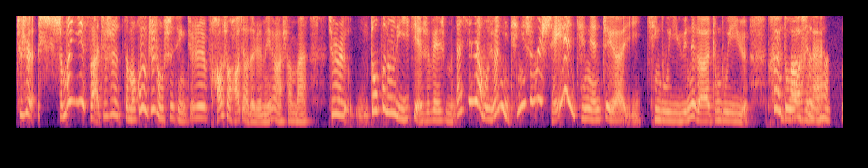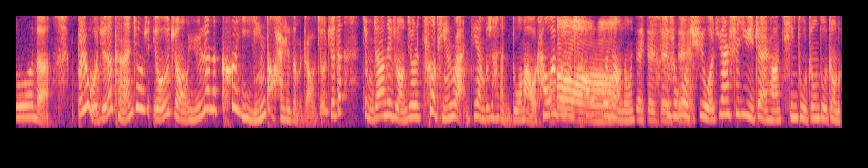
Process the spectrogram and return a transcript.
就是什么意思啊？就是怎么会有这种事情？就是好手好脚的人没办法上班，就是都不能理解是为什么。但现在我觉得你听听身边谁天天这个轻度抑郁，那个中度抑郁特别多，啊，现在很多的。不是，我觉得可能就是有一种舆论的刻意引导，还是怎么着？就觉得就你知道那种就是测评软件不是很多嘛？我看微博上超多这种东西，对对，就是我去，我居然是抑郁症，然后轻度、中度、重度，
